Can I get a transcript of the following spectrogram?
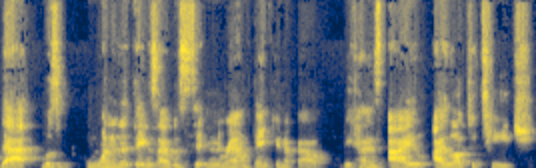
that was one of the things I was sitting around thinking about because I I love to teach.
